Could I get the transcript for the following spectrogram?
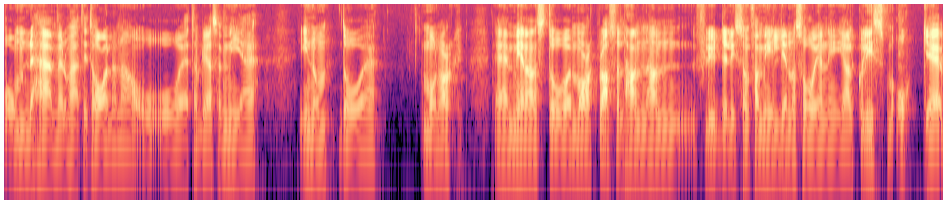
om det här med de här titanerna och, och etablera sig mer inom då eh, Monarch. Eh, Medan då Mark Russell, han, han flydde liksom familjen och sorgen i alkoholism och eh,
